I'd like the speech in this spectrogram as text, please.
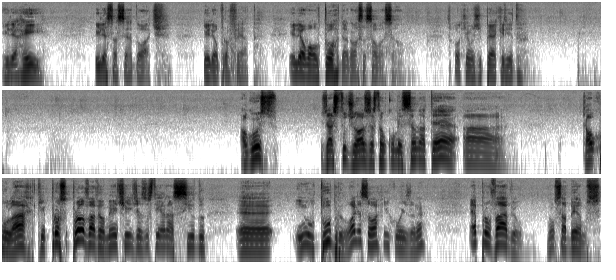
Ele é rei, ele é sacerdote, ele é o profeta, ele é o autor da nossa salvação. Coloquemos de pé, querido. Alguns já estudiosos já estão começando até a calcular que pro, provavelmente Jesus tenha nascido é, em outubro. Olha só que coisa, né? É provável, não sabemos.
